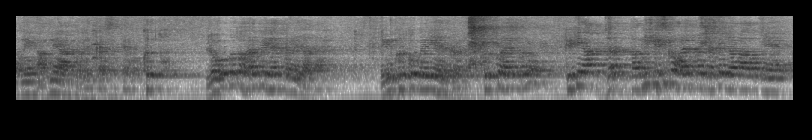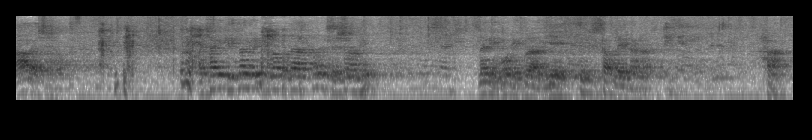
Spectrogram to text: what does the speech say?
अपने अपने आप को हेल्प कर सकते हैं खुद लोगों को तो हर कोई हेल्प करने जाता है, लेकिन खुद को कोई नहीं हेल्प करता। खुद को हेल्प करो, क्योंकि आप जब, तभी किसी को हेल्प कर सकते हो जब आप अपने आप अच्छे हो। अच्छा ये कितना मिनट हुआ पता है आपको सेशन अभी? नहीं नहीं, वो नहीं पूरा। ये सिर्फ़ इसका प्ले करना। हाँ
